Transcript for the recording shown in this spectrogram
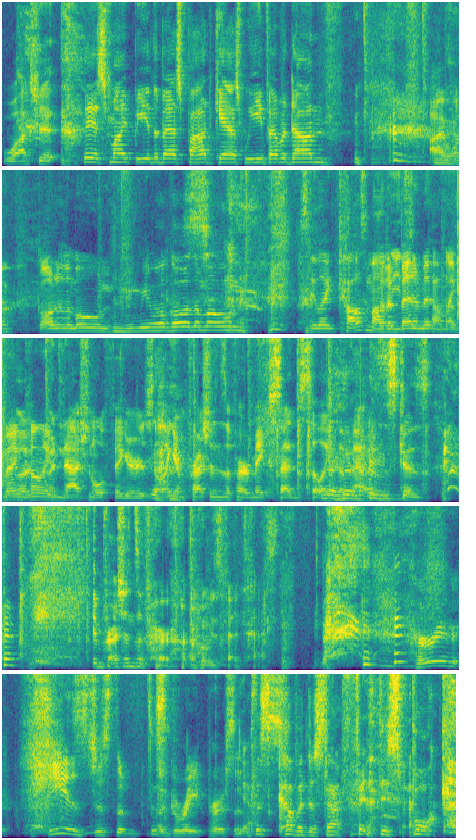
Watch it. This might be the best podcast we've ever done. I want go to the moon. We will go to the moon. See, like Kyle's mom the needs to betterment become, like of a- A, national figure. So like impressions of her make sense to like the masses because impressions of her are always fantastic. Her, she is just a, a great person. Yeah. This cover does not fit this book.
